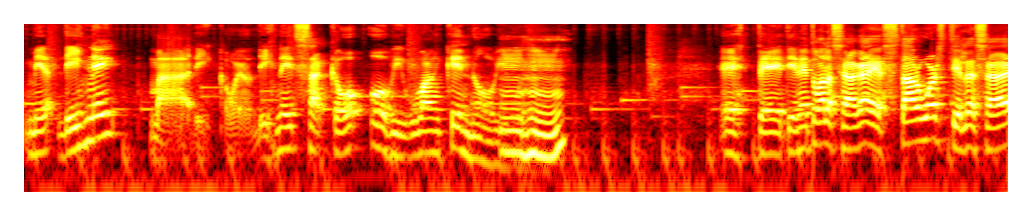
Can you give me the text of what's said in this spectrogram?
Mira, Disney, marico, weón. Disney sacó Obi-Wan Kenobi. Ujú. Este, tiene toda la saga de Star Wars, tiene la saga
